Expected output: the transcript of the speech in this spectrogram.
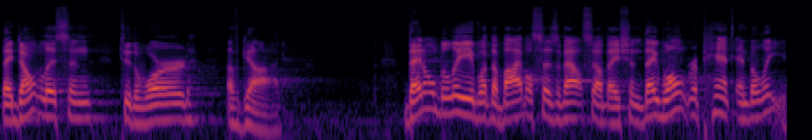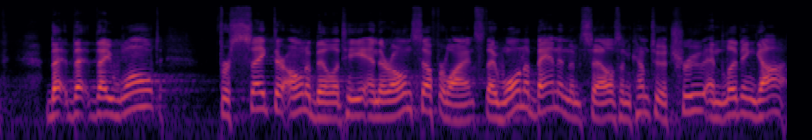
they don't listen to the word of God. They don't believe what the Bible says about salvation. They won't repent and believe. They, they, they won't forsake their own ability and their own self reliance. They won't abandon themselves and come to a true and living God.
